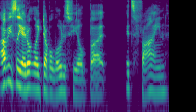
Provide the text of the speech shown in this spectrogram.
Obviously, I don't like double Lotus Field, but it's fine.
